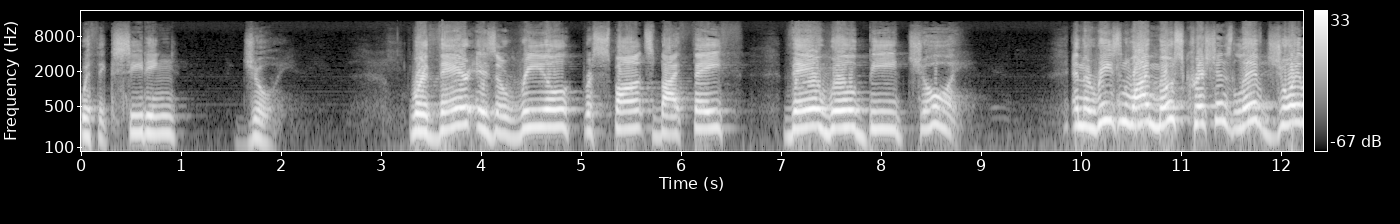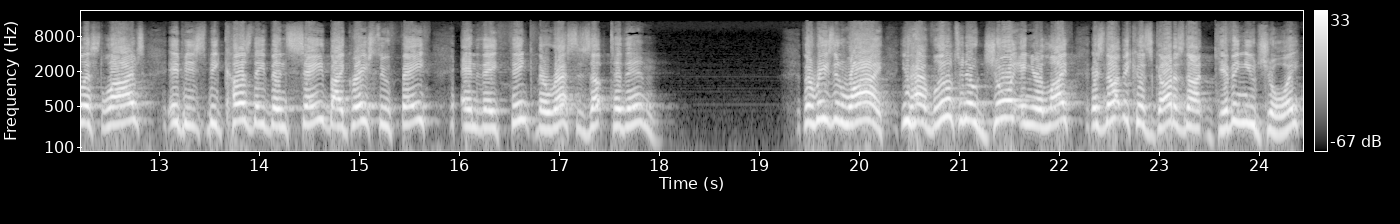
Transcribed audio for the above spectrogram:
with exceeding joy. Where there is a real response by faith, there will be joy. And the reason why most Christians live joyless lives is because they've been saved by grace through faith and they think the rest is up to them. The reason why you have little to no joy in your life is not because God is not giving you joy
